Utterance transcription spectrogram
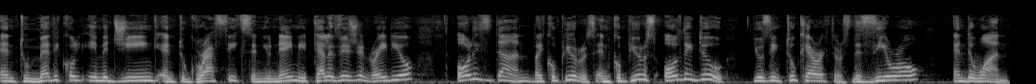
and to medical imaging and to graphics and you name it, television, radio, all is done by computers. And computers, all they do, using two characters, the zero and the one.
